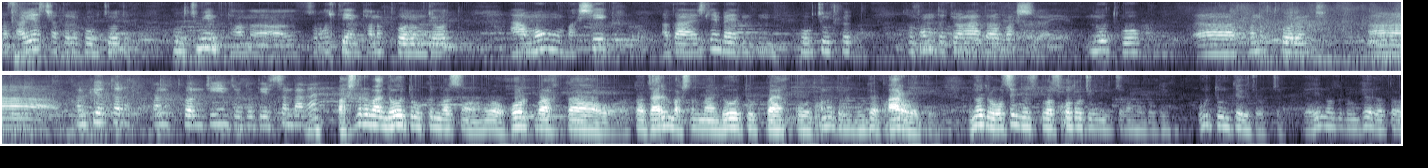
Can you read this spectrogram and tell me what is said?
бас авьяас чадварыг хөгжүүлэх хөгжмийн сургалтын тоног төхөөрөмжүүд а мөн багшийг одоо ажлын байранд нь хөгжүүлэхэд тулгамдж байгаа одоо багш ноутбук тоног төхөөрөмж компьютер тоног төхөөрөмжийн зүйлүүд ирсэн байгаа. Багш нар маань ноутбук нь бас нөгөө хуурд байхдаа одоо зарим багш нар маань ноутбук байхгүй тоног төхөөрөмж үнээр баар байдаг. Өнөөдөр улсын төсөлд бас суулгаж өгнө гэж байгаа нь бол их үр дүнтэй гэж бодож байна. Энэ бол үнээр одоо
